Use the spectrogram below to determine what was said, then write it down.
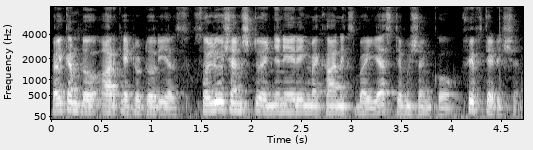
Welcome to RK Tutorials, Solutions to Engineering Mechanics by S. Timoshenko, 5th edition.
